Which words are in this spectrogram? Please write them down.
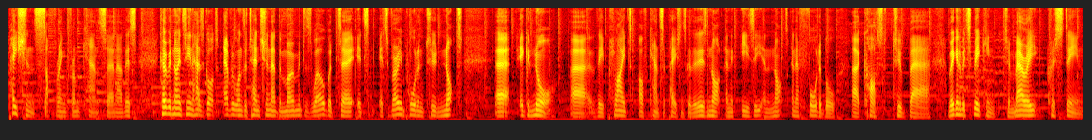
patients suffering from cancer. Now this COVID-19 has got everyone's attention at the moment as well, but uh, it's it's very important to not uh, ignore uh, the plight of cancer patients because it is not an easy and not an affordable uh, cost to bear. We're going to be speaking to Mary Christine,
